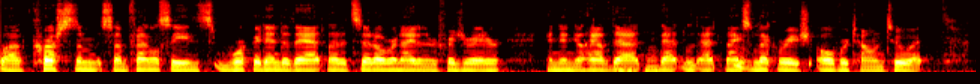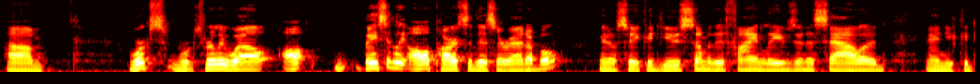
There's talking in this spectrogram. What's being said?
uh, crush some some fennel seeds, work it into that, let it sit overnight in the refrigerator, and then you'll have that mm -hmm. that that nice hmm. licorice overtone to it. Um, works works really well. All, basically, all parts of this are edible. You know, so you could use some of the fine leaves in a salad, and you could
